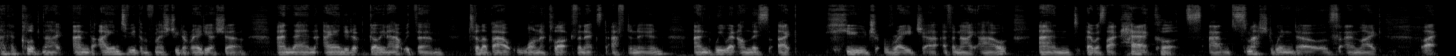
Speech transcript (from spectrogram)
like a club night and I interviewed them for my student radio show. And then I ended up going out with them till about one o'clock the next afternoon. And we went on this like huge rager of a night out. And there was like haircuts and smashed windows and like like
